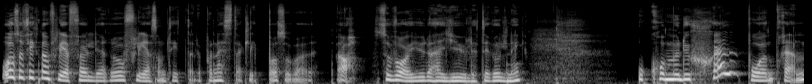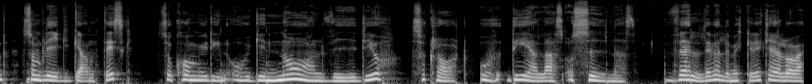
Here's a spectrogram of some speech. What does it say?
Och så fick de fler följare och fler som tittade på nästa klipp och så var, ja, så var ju det här hjulet i rullning. Och kommer du själv på en trend som blir gigantisk så kommer ju din originalvideo såklart att delas och synas väldigt, väldigt mycket, det kan jag lova.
